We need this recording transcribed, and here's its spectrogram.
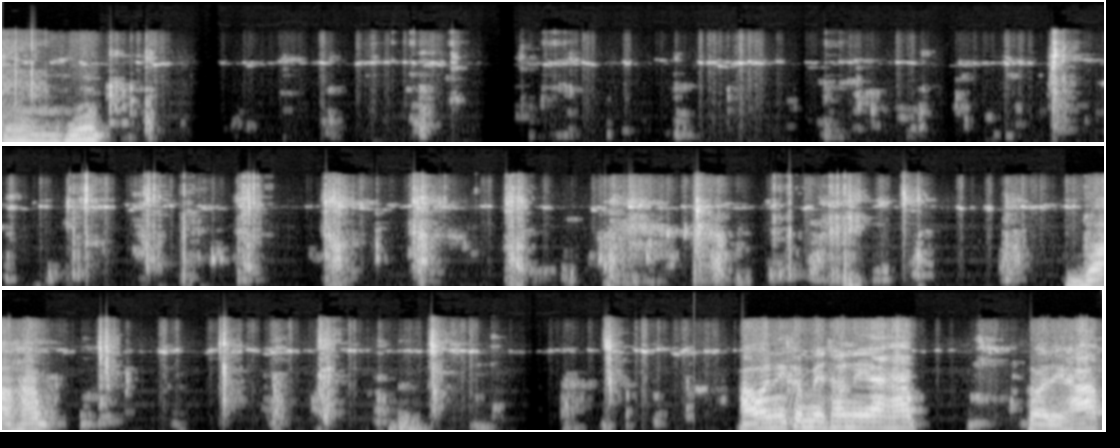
อืม ยอดครับ เอาวันนี้ก็มีเท่านี้ครับ สวัสดีครับ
